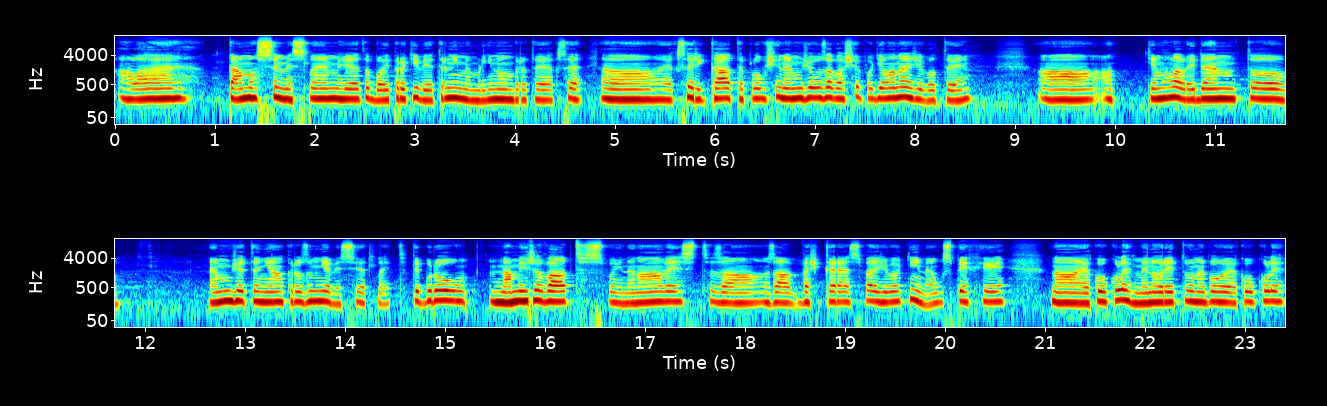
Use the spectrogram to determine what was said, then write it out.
ale tam si myslím, že je to boj proti větrným mlínům, protože jak se, jak se říká, teplouši nemůžou za vaše podělané životy a, a těmhle lidem to nemůžete nějak rozumně vysvětlit. Ty budou namiřovat svůj nenávist za, za veškeré své životní neúspěchy na jakoukoliv minoritu nebo jakoukoliv,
